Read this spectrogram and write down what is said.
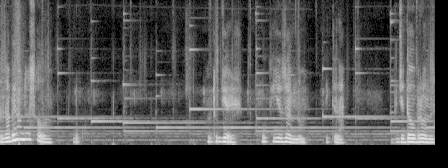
A zabieram ze sobą. No to gdzieś. Łuk idzie ze mną. I tyle. Będzie do obrony.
